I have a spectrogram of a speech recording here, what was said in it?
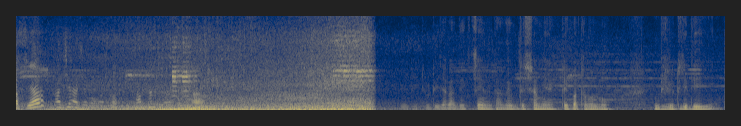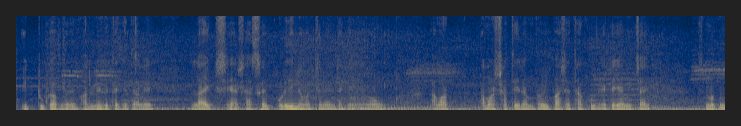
আসছি হ্যাঁ? আচ্ছা আচ্ছা বাবা। হ্যাঁ। ভিডিওটি যারা দেখছেন তাদের উদ্দেশ্যে আমি একটাই কথা বলব। ভিডিওটি যদি একটুকু আপনাদের ভালো লেগে থাকে তাহলে লাইক শেয়ার সাবস্ক্রাইব করে দিন আমার চ্যানেলটাকে এবং আমার আমার সাথে এরমভাবেই পাশে থাকুন এটাই আমি চাই। নতুন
